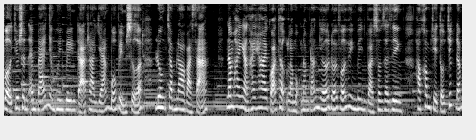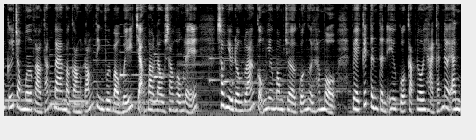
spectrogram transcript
Vợ chưa sinh em bé nhưng Huyên Bin đã ra dáng bố bỉm sữa, luôn chăm lo bà xã. Năm 2022 quả thật là một năm đáng nhớ đối với Huyên Minh và Son Jae Jin. Họ không chỉ tổ chức đám cưới trong mơ vào tháng 3 mà còn đón tin vui bầu bí chẳng bao lâu sau hôn lễ. Sau nhiều đồn đoán cũng như mong chờ của người hâm mộ về kết tinh tình yêu của cặp đôi hạ cánh nơi Anh,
